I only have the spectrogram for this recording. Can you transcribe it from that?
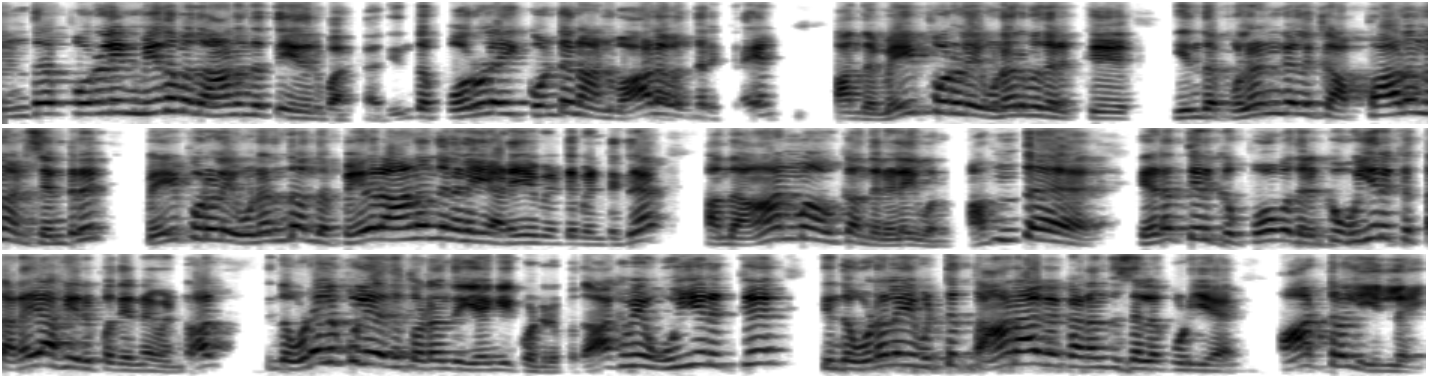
எந்த பொருளின் மீதும் அது ஆனந்தத்தை எதிர்பார்க்காது. இந்த பொருளை கொண்டு நான் வாழ வந்திருக்கிறேன். அந்த மெய்ப்பொருளை உணர்வதற்கு இந்த புலன்களுக்கு அப்பாலும் நான் சென்று மெய்ப்பொருளை உணர்ந்து அந்த பேரானந்த நிலையை அடைய வேண்டும் என்கிற அந்த ஆன்மாவுக்கு அந்த நிலை வரும். அந்த இடத்திற்கு போவதற்கு உயிருக்கு தடையாக இருப்பது என்னவென்றால் இந்த உடலுக்குள்ளே அது தொடர்ந்து இயங்கிக் கொண்டிருப்பது. ஆகவே உயிருக்கு இந்த உடலை விட்டு தானாக கடந்து செல்லக்கூடிய ஆற்றல் இல்லை.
